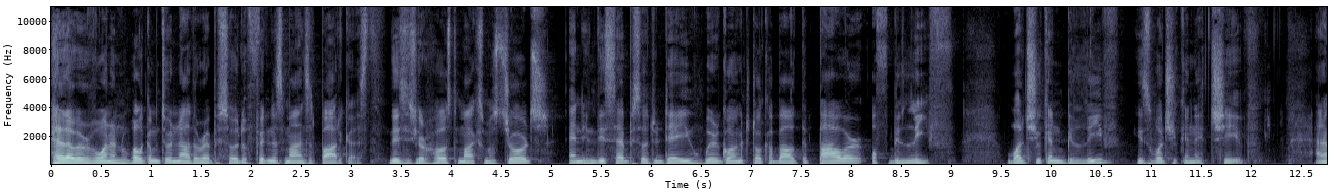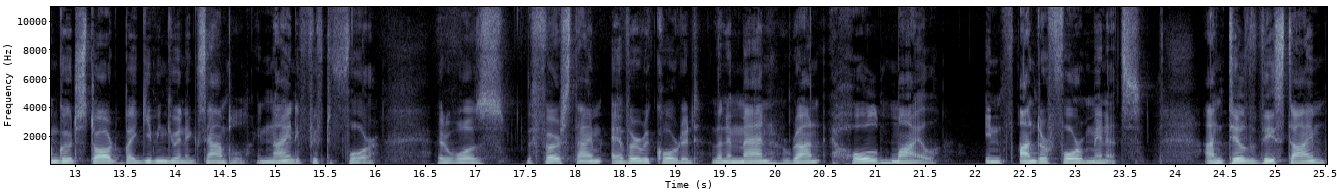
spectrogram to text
Hello, everyone, and welcome to another episode of Fitness Mindset Podcast. This is your host, Maximus George, and in this episode today, we're going to talk about the power of belief. What you can believe is what you can achieve. And I'm going to start by giving you an example. In 1954, it was the first time ever recorded that a man ran a whole mile in under four minutes. Until this time,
